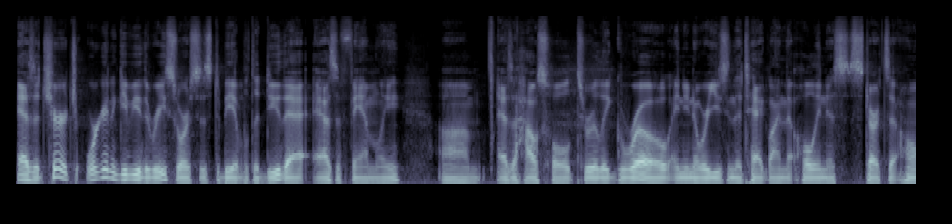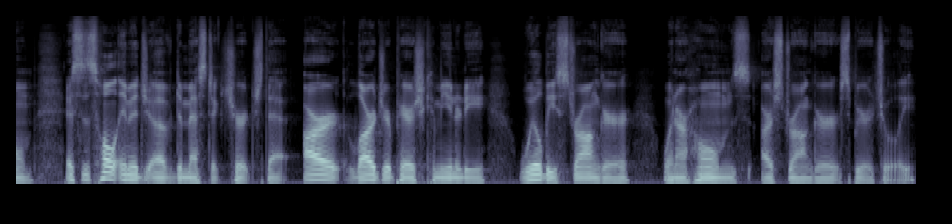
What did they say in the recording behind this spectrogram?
as a church, we're going to give you the resources to be able to do that as a family, um, as a household, to really grow. And, you know, we're using the tagline that holiness starts at home. It's this whole image of domestic church that our larger parish community will be stronger when our homes are stronger spiritually.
